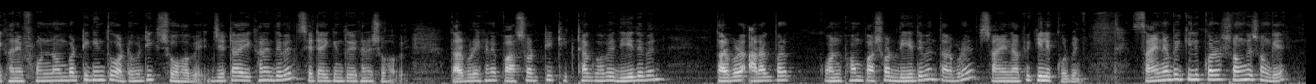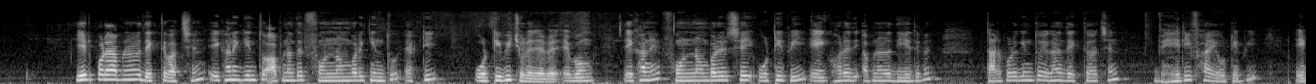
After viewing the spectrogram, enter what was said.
এখানে ফোন নাম্বারটি কিন্তু অটোমেটিক শো হবে। যেটা এখানে দেবেন, সেটাই কিন্তু এখানে শো হবে। তারপরে এখানে পাসওয়ার্ডটি ঠিকঠাকভাবে দিয়ে দেবেন। তারপরে আরেকবার কনফার্ম পাসওয়ার্ড দিয়ে দেবেন, তারপরে সাইন আপে ক্লিক করবেন। সাইন আপে ক্লিক করার সঙ্গে সঙ্গে এরপরে আপনারা দেখতে পাচ্ছেন, এখানে কিন্তু আপনাদের ফোন নম্বরে কিন্তু একটি ওটিপি চলে যাবে এবং এখানে ফোন নম্বরের সেই ওটিপি এই ঘরে আপনারা দিয়ে দেবেন। তারপরে কিন্তু এখানে দেখতে পাচ্ছেন ভেরিফাই ওটিপি এই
